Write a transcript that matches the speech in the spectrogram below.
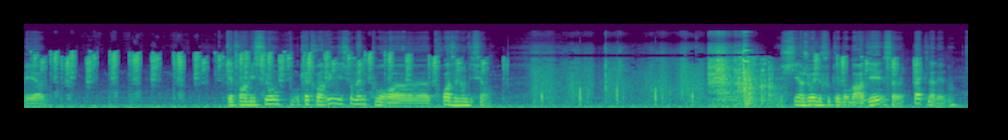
Mais 80 missions, 81 missions même pour 3 euh, avions différents. Si un jour ils nous foutent les bombardiers, ça va pas être la même. Hein.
